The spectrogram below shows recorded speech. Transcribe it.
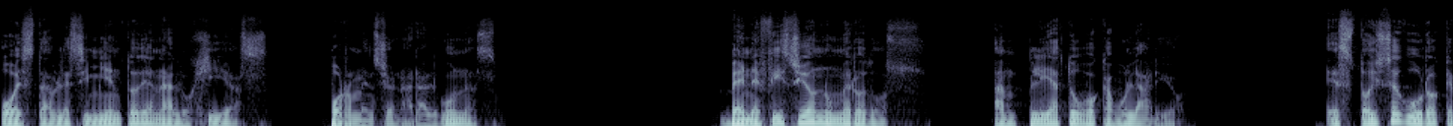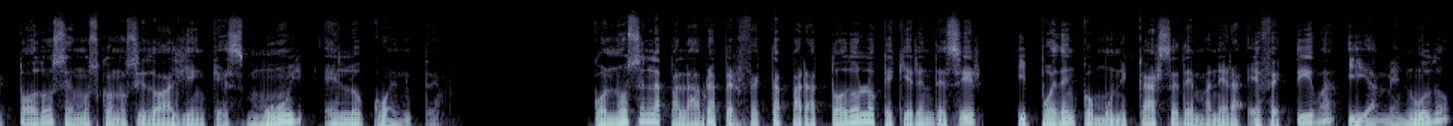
o establecimiento de analogías, por mencionar algunas. Beneficio número 2. Amplía tu vocabulario. Estoy seguro que todos hemos conocido a alguien que es muy elocuente conocen la palabra perfecta para todo lo que quieren decir y pueden comunicarse de manera efectiva y a menudo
